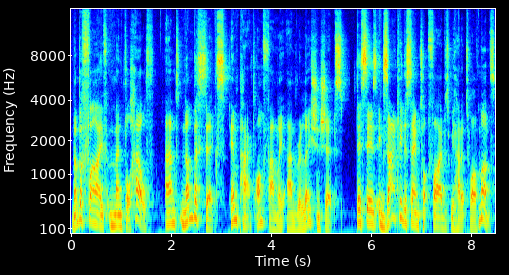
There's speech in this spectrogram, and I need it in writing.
number five, mental health, and number six, impact on family and relationships. This is exactly the same top five as we had at 12 months,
